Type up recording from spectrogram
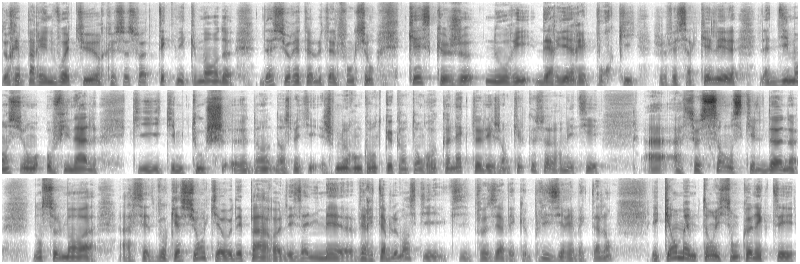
réparer une voiture, que ce soit techniquement d'assurer telle ou telle fonction. Qu'est-ce que je nourris derrière et pour qui je fais ça? Quelle est la, dimension au final qui, qui me touche euh, dans, dans, ce métier? Je me rends compte que quand on reconnecte les gens, quel que soit leur métier, à ce sens qu'ils donnent non seulement à, cette vocation qui au départ les animait véritablement, ce qu'ils faisaient avec plaisir et avec talent, et qu'en même temps ils sont connectés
